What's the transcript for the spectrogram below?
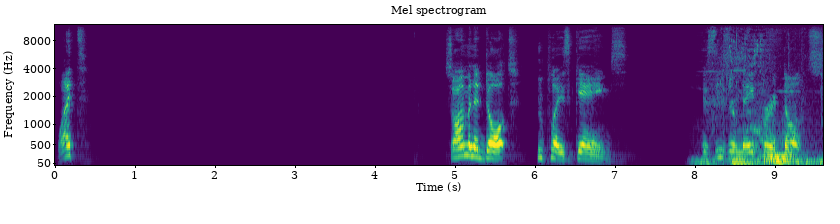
What? So I'm an adult who plays games. Because these are made for adults.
